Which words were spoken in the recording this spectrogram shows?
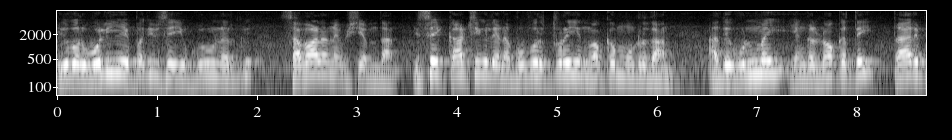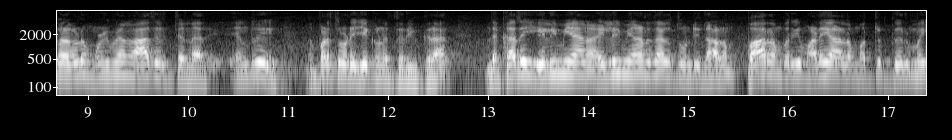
இது ஒரு ஒலியை பதிவு செய்யும் குழுவினருக்கு சவாலான விஷயம்தான். இசை காட்சிகள் என ஒவ்வொரு துறையின் நோக்கம் ஒன்றுதான். அது உண்மை எங்கள் நோக்கத்தை தயாரிப்பாளர்களும் முழுமையாக ஆதரித்தனர் என்று இந்த படத்தோட இயக்குனர் தெரிவிக்கிறார். இந்த கதை எளிமையாக எளிமையானதாக தோன்றினாலும் பாரம்பரியம் அடையாளம் மற்றும் பெருமை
